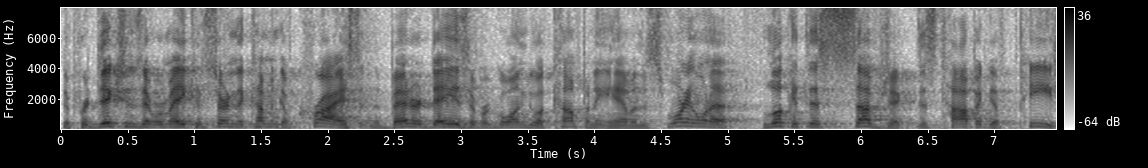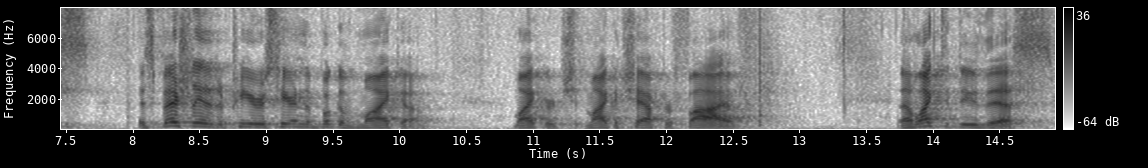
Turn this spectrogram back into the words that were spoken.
The predictions that were made concerning the coming of Christ and the better days that were going to accompany him. And this morning I want to look at this subject, this topic of peace, especially as it appears here in the book of Micah, Micah, Micah chapter 5. And I'd like to do this.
